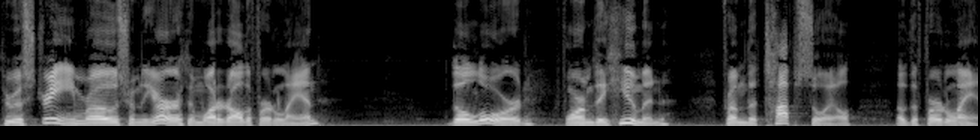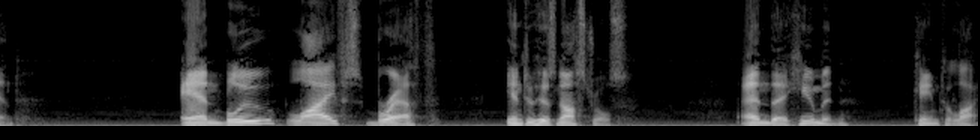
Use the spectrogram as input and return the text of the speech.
through a stream rose from the earth and watered all the fertile land. The Lord formed the human from the topsoil of the fertile land and blew life's breath into his nostrils and the human came to life.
